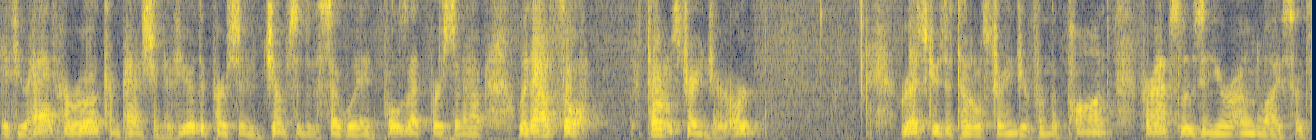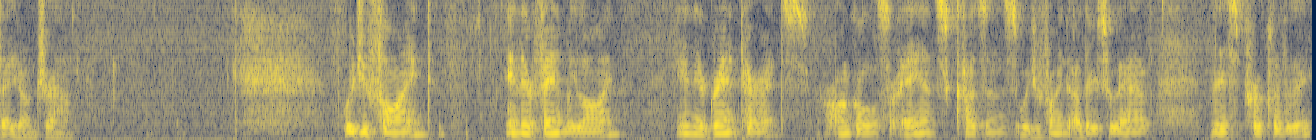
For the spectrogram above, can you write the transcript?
if you have heroic compassion, if you're the person who jumps into the subway and pulls that person out without thought, a total stranger, or rescues a total stranger from the pond, perhaps losing your own life so that they don't drown? Would you find in their family line, in their grandparents, or uncles, or aunts, cousins, would you find others who have this proclivity?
